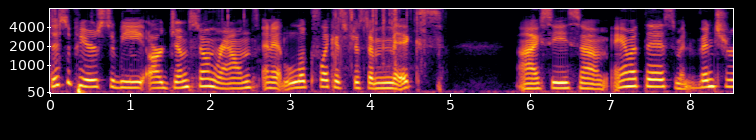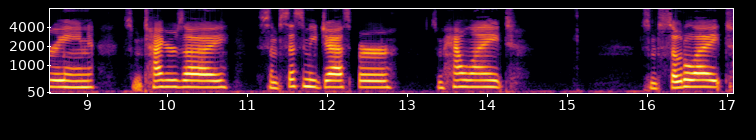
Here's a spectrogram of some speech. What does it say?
this appears to be our gemstone rounds and it looks like it's just a mix. I see some amethyst, some aventurine, some tiger's eye, some sesame jasper, some howlite, some sodalite,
